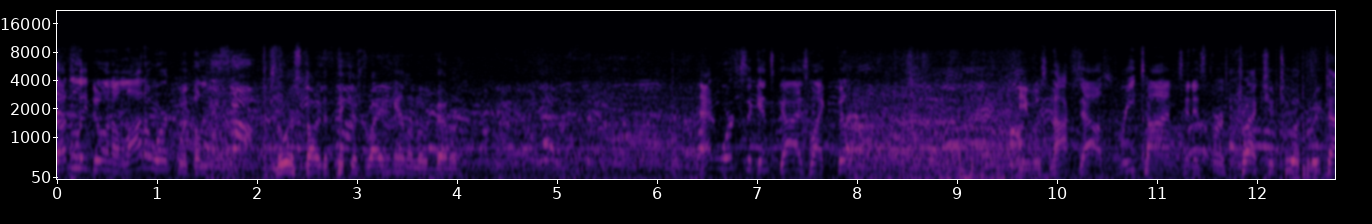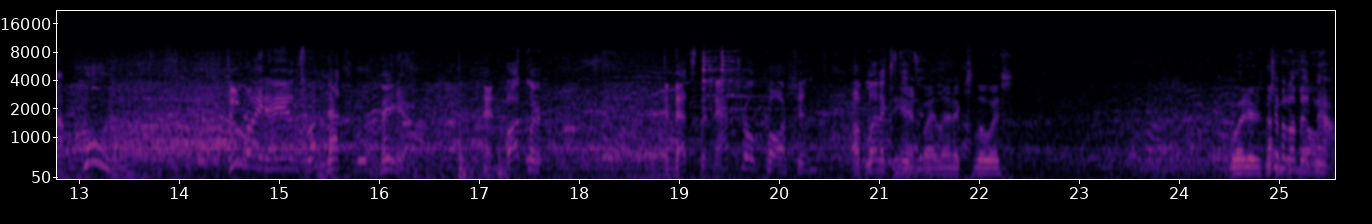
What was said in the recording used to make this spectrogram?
Lewis suddenly doing a lot of work with the... Lewis started to pick his right hand a little better. That works against guys like Phil. He was knocked out three times in his first... Cracks you two or three times. Woo! Two right hands. Right. Natural man. And Butler... And that's the natural caution of Lennox. Hand by Lennox Lewis. Well, there's Him a little bit now.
